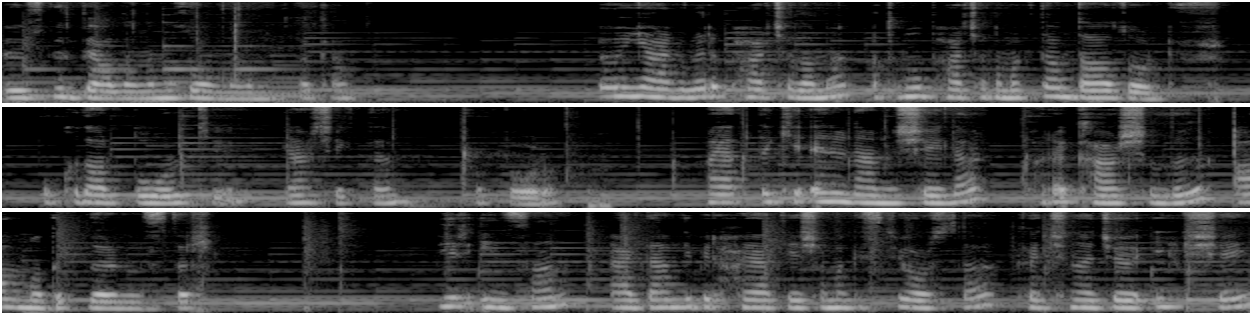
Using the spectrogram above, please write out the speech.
özgür bir alanımız olmalı mutlaka. Ön yargıları parçalamak, atomu parçalamaktan daha zordur. O kadar doğru ki gerçekten çok doğru. Hayattaki en önemli şeyler para karşılığı almadıklarınızdır. Bir insan erdemli bir hayat yaşamak istiyorsa kaçınacağı ilk şey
